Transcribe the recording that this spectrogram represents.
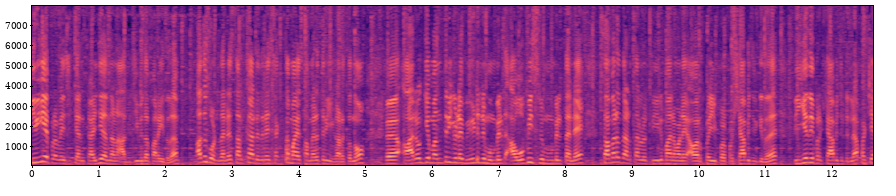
തിരികെ പ്രവേശിക്കാൻ കഴിഞ്ഞതെന്നാണ് അതിജീവിത പറയുന്നത്. അതുകൊണ്ട് തന്നെ സർക്കാരിനെതിരെ ശക്തമായ സമരത്തിലേക്ക് കടക്കുന്നു. ആരോഗ്യമന്ത്രിയുടെ വീടിന് മുമ്പിൽ ഓഫീസിന് മുമ്പിൽ തന്നെ സമരം നടത്താനുള്ള തീരുമാനമാണ് അവർ ഇപ്പോൾ പ്രഖ്യാപിച്ചിരിക്കുന്നത്. തീയതി പ്രഖ്യാപിച്ചിട്ടില്ല. പക്ഷേ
